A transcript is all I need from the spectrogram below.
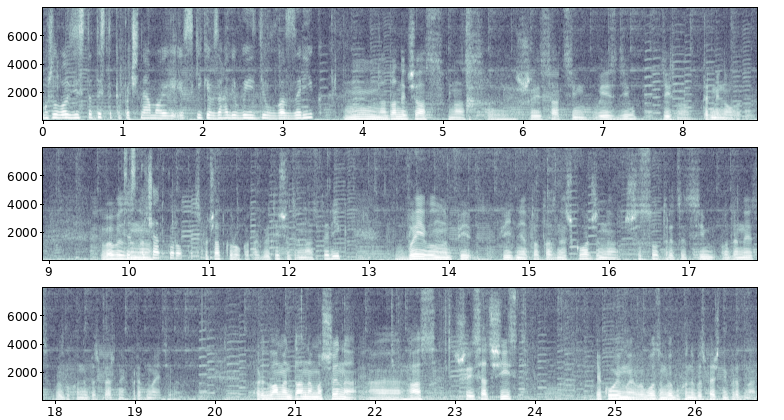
Можливо, зі статистики почнемо. Скільки взагалі виїздів у вас за рік? Ну, на даний час у нас е, 67 виїздів, дійсно термінових. Це з початку року. з початку року, так, 2013 рік. Виявлено, піднято та знешкоджено 637 одиниць вибухонебезпечних предметів. Перед вами дана машина е, ГАЗ-66, якою ми вивозимо вибухонебезпечні предмети.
